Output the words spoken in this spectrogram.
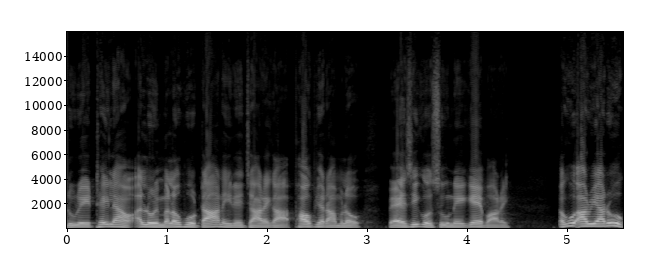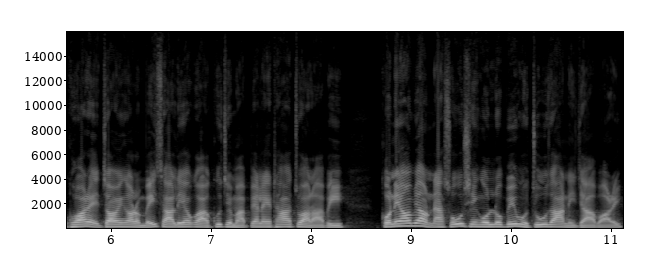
လူတွေထိတ်လန့်အောင်အဲ့လိုမလုပ်ဖို့တားနေတဲ့ကြားတွေကဖောက်ပြတာမလို့ဘဲစီကိုစူနေခဲ့ပါတယ်။အခုအာရီယာတို့ကိုခွာတဲ့အကြောင်းရင်းကတော့မိစ္ဆာလေးယောက်ကအခုချိန်မှာပြန်လည်ထားကြွလာပြီးခုနှစ်ယောက်မြောက်နတ်ဆိုးရှင်ကိုလွတ်ပေးဖို့ကြိုးစားနေကြပါတယ်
